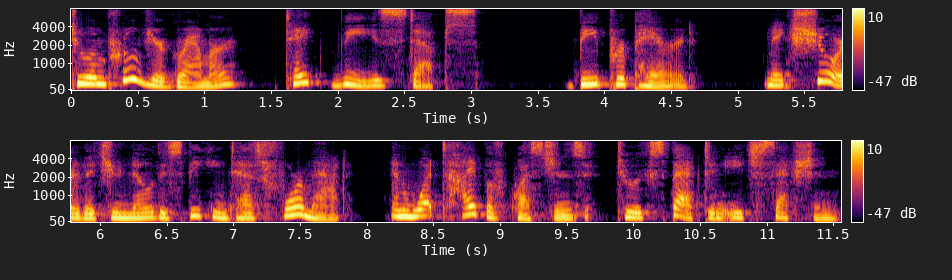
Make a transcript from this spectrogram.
To improve your grammar, take these steps. Be prepared. Make sure that you know the speaking test format and what type of questions to expect in each section.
